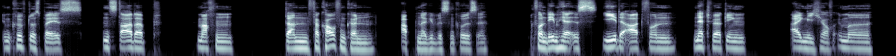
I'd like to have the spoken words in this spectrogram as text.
im Crypto-Space ein Startup machen, dann verkaufen können ab einer gewissen Größe. Von dem her ist jede Art von Networking eigentlich auch immer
